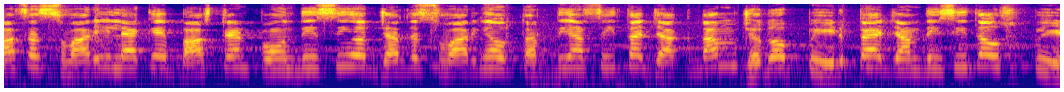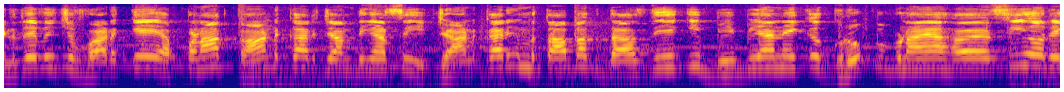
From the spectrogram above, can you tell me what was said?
ਬੱਸ ਸਵਾਰੀ ਲੈ ਕੇ ਬੱਸ ਸਟੈਂਡ ਪਹੁੰਚਦੀ ਸੀ ਔਰ ਜਦ ਸਵਾਰੀਆਂ ਉਤਰਦੀਆਂ ਸੀ ਤਾਂ ਯਕਦਮ ਜਦੋਂ ਭੀੜ ਪੈ ਜਾਂਦੀ ਸੀ ਤਾਂ ਉਸ ਭੀੜ ਦੇ ਵਿੱਚ ਵੜ ਕੇ ਆਪਣਾ ਕਾਂਡ ਕਰ ਜਾਂਦੀਆਂ ਸੀ। ਜਾਣਕਾਰੀ ਮੁਤਾਬਕ ਦੱਸ ਦਈਏ ਕਿ ਬੀਬੀਆਂ ਨੇ ਇੱਕ ਗਰੁੱਪ ਬਣਾਇਆ ਹੋਇਆ ਸੀ ਔਰ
